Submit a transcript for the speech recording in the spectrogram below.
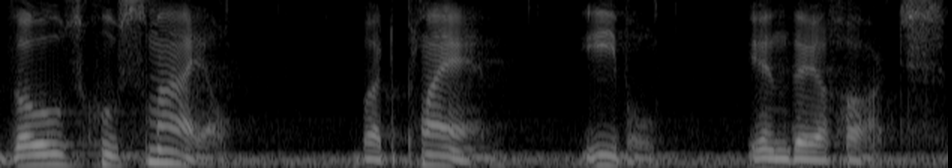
those who smile but plan evil in their hearts.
